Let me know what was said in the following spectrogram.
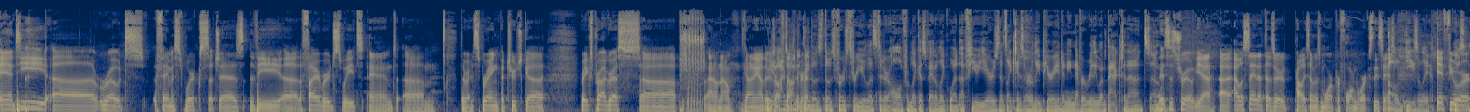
and he uh, wrote famous works such as the uh, the Firebird Suite and um, the Rite of Spring, Petrushka, Rake's Progress. Uh, pfft, I don't know. Got any others Yeah, off the top of your ironically, head? those those first three you listed are all from like a span of like what a few years. That's like his early period, and he never really went back to that. So, This is true. Yeah, uh, I will say that those are probably some of his more performed works these days. oh, easily. if you were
